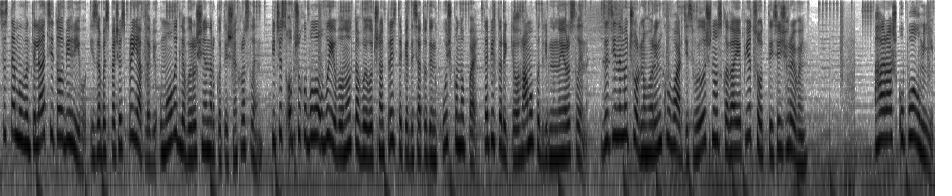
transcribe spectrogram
системою вентиляції та обігріву і забезпечив сприятливі умови для вирощення наркотичних рослин. Під час обшуку було виявлено та вилучено 351 кущ конопель та 1,5 кг подрібненої рослини. За цінами чорного ринку вартість вилученого складає 500 тисяч гривень. Гараж у полум'ї.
